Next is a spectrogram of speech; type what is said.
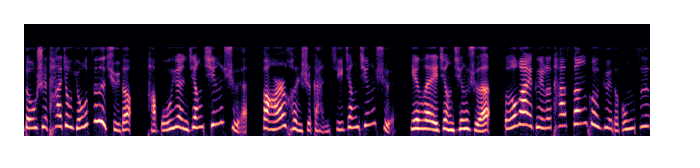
都是他咎由自取的，他不怨江清雪，反而很是感激江清雪，因为江清雪额外给了他三个月的工资。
